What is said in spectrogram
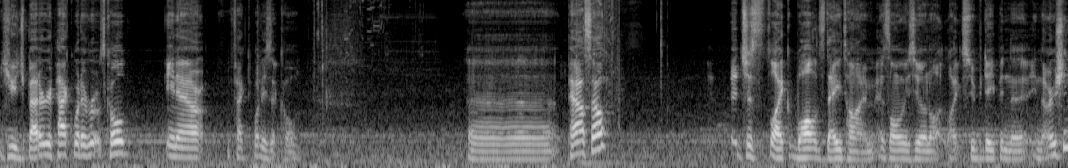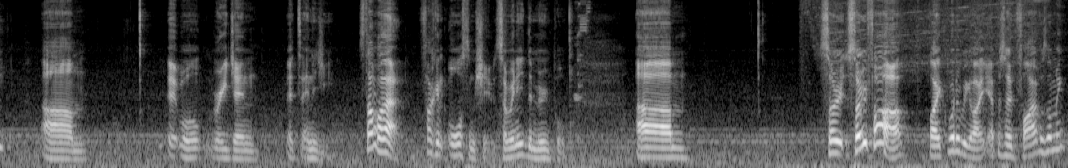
huge battery pack, whatever it was called, in our, in fact, what is it called? Uh, power cell? It just like while it's daytime, as long as you're not like super deep in the in the ocean, um, it will regen its energy. Stuff like that. Fucking awesome shit. So we need the moon pool. Um, so so far, like what are we like episode five or something?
